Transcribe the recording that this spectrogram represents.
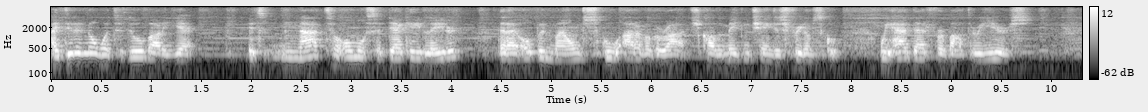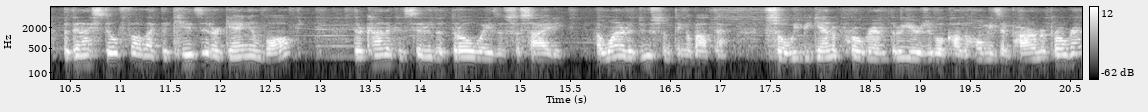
I didn't know what to do about it yet. It's not till almost a decade later that I opened my own school out of a garage called the Making Changes Freedom School. We had that for about three years. But then I still felt like the kids that are gang involved, they're kind of considered the throwaways of society. I wanted to do something about that. So we began a program three years ago called the Homies Empowerment Program.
